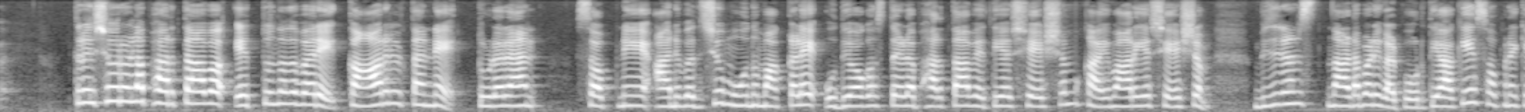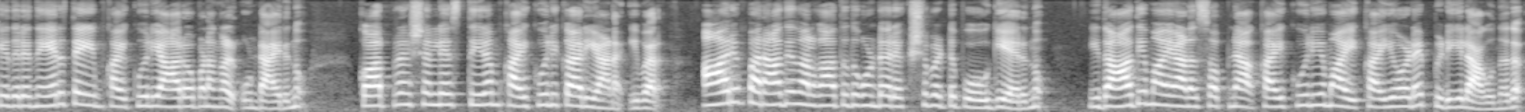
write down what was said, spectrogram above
തൃശൂരുള്ള ഭർത്താവ് എത്തുന്നതുവരെ കാറിൽ തന്നെ തുടരാൻ സ്വപ്നയെ അനുവദിച്ചു. മൂന്ന് മക്കളെ ഉദ്യോഗസ്ഥയുടെ ഭർത്താവ് എത്തിയ ശേഷം കൈമാറിയ ശേഷം വിജിലൻസ് നടപടികൾ പൂർത്തിയാക്കി. സ്വപ്നയ്ക്കെതിരെ നേരത്തെയും കൈക്കൂലി ആരോപണങ്ങൾ ഉണ്ടായിരുന്നു. കോർപ്പറേഷനിലെ സ്ഥിരം കൈക്കൂലിക്കാരിയാണ് ഇവർ. ആരും പരാതി നൽകാത്തതുകൊണ്ട് രക്ഷപ്പെട്ടു പോവുകയായിരുന്നു. ഇതാദ്യമായാണ് സ്വപ്ന കൈക്കൂലിയുമായി കൈയോടെ പിടിയിലാകുന്നത്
